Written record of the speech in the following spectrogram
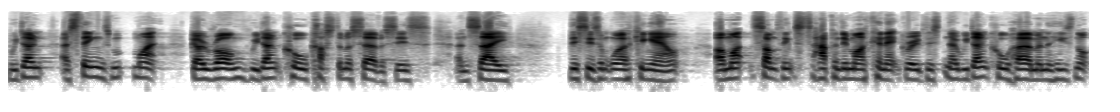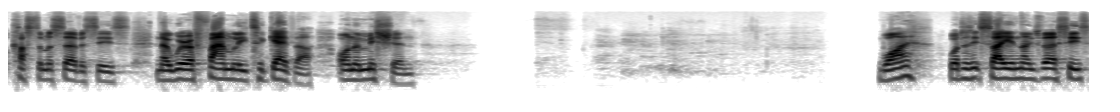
We don't, as things might go wrong, we don't call customer services and say, this isn't working out. I might, something's happened in my Connect group. This, no, we don't call Herman, he's not customer services. No, we're a family together on a mission. Why? What does it say in those verses?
